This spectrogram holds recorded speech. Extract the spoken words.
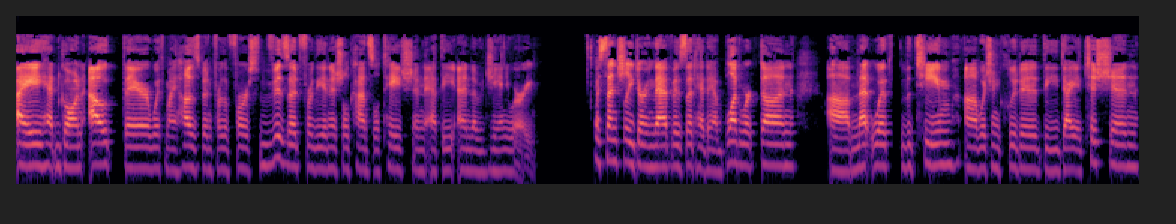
I had gone out there with my husband for the first visit for the initial consultation at the end of January. Essentially, during that visit, had to have blood work done, uh, met with the team, uh, which included the dietitian,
